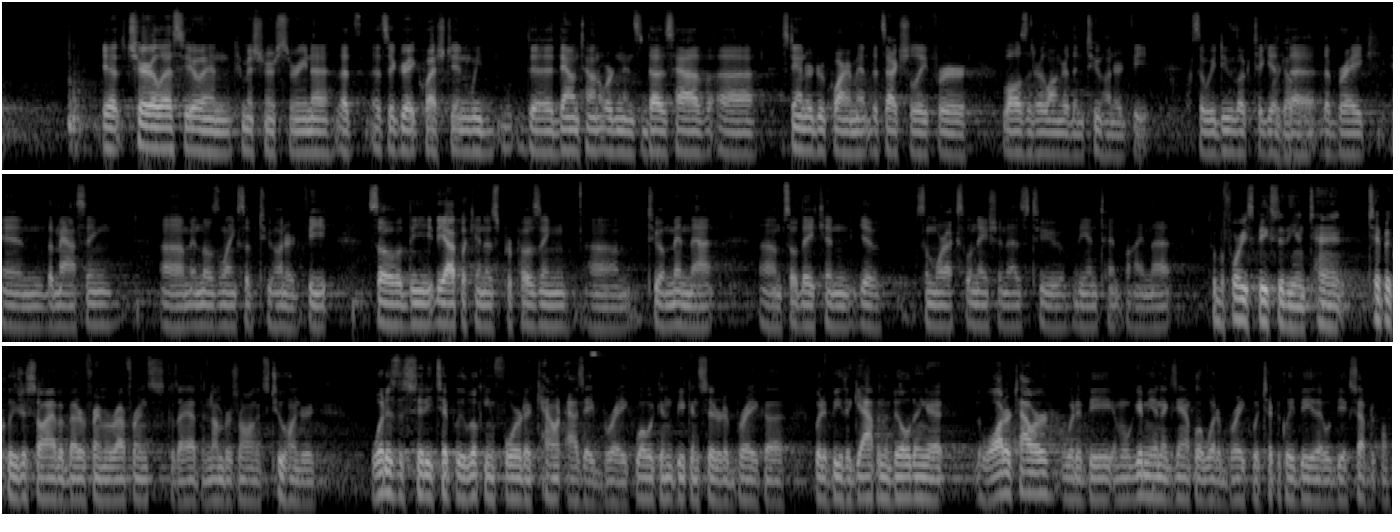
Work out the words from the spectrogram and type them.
Yeah, Chair Alessio and Commissioner Serena, that's, that's a great question. We, the downtown ordinance does have a standard requirement that's actually for walls that are longer than 200 feet. So we do look to get the, the break in the massing um, in those lengths of 200 feet. So the, the applicant is proposing um, to amend that um, so they can give some more explanation as to the intent behind that. So before he speaks to the intent, typically, just so I have a better frame of reference, because I had the numbers wrong, it's 200. What is the city typically looking for to count as a break? What would be considered a break? Uh, would it be the gap in the building at the water tower? Would it be, and we'll give me an example of what a break would typically be that would be acceptable?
